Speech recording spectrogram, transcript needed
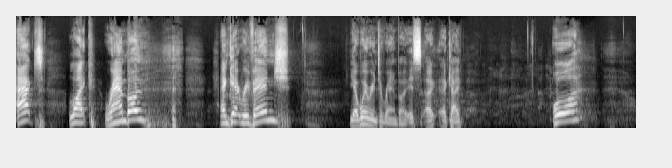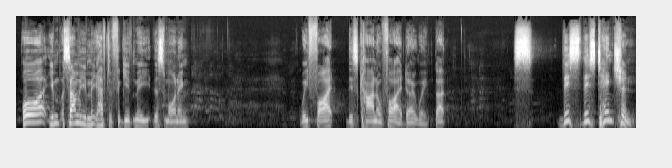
act like Rambo and get revenge. Yeah, we're into Rambo. It's uh, okay. Or, or you, some of you have to forgive me this morning. We fight this carnal fight, don't we? But this, this tension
